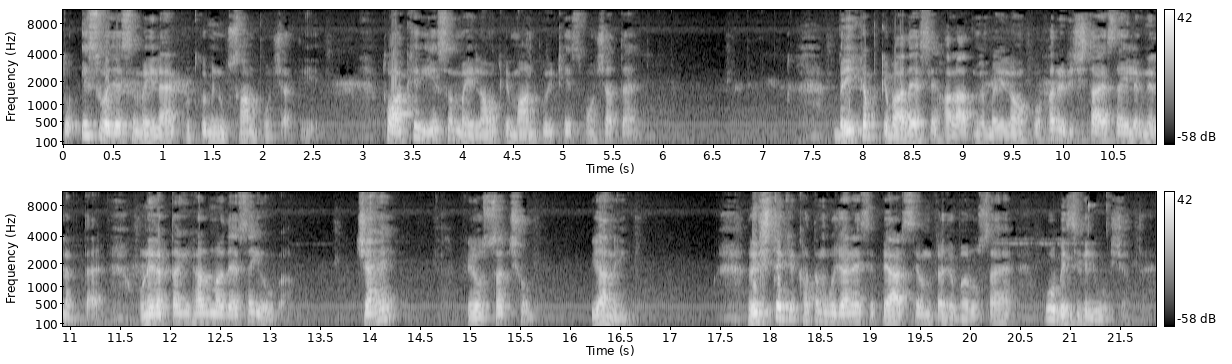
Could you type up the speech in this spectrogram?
तो इस वजह से महिलाएँ खुद को भी नुकसान पहुंचाती है। तो आखिर ये सब महिलाओं के मान को ही ठेस पहुंचाता है। ब्रेकअप के बाद ऐसे हालात में महिलाओं को हर रिश्ता ऐसा ही लगने लगता है। उन्हें लगता है कि हर मर्द ऐसा ही होगा। चाहे फिर वो सच हो या नहीं। रिश्ते के खत्म हो जाने से प्यार से उनका जो भरोसा है, वो बेसिकली उठ जाता है।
